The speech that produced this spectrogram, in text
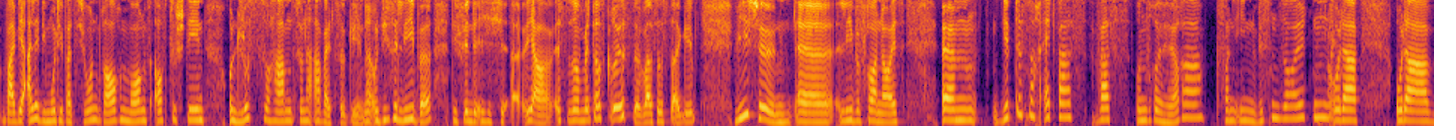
weil wir alle die Motivation brauchen, morgens aufzustehen und Lust zu haben, zu einer Arbeit zu gehen. Ne? Und diese Liebe, die finde ich, äh, ja, ist so mit das Größte, was es da gibt. Wie schön, äh, liebe Frau Neuss. Ähm, Gibt es noch etwas, was unsere Hörer von Ihnen wissen sollten oder, oder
